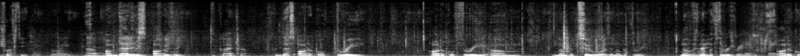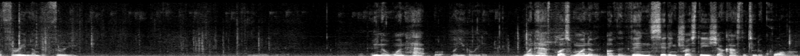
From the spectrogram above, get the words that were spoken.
trustee thing. Right. Uh, Um, that excuse is me, article, Excuse me. Go ahead, Trev. Finish. that's Article three, Article three, um, number two, or is it number three? No, it's number three. Three. Three. Article three, number three. You know, one half, well, you can read it. One half plus one of, of the then sitting trustees shall constitute a quorum.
